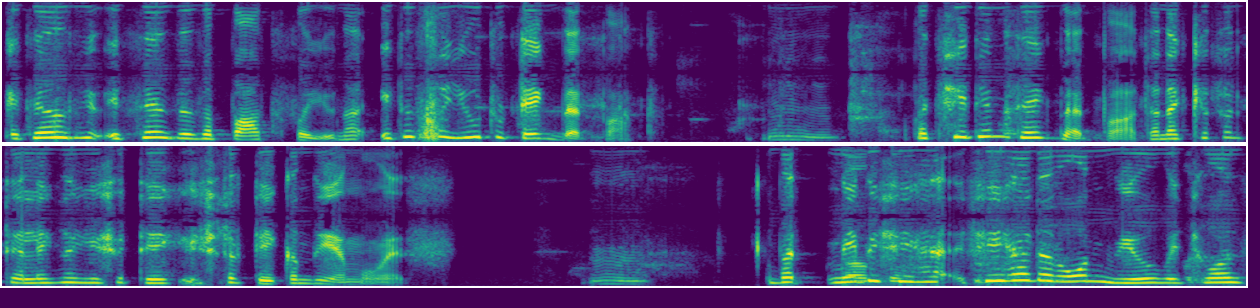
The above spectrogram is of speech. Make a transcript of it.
It tells you, it says there's a path for you. Now, it is for you to take that path. Mm. But she didn't take that path, and I kept on telling her you should take, you should have taken the MOS. Mm. But maybe Okay. she had she had her own view, which was,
